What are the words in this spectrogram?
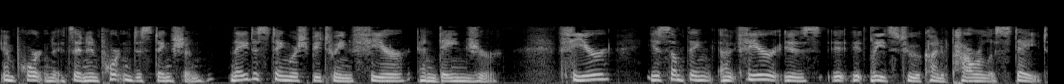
important. It's an important distinction. They distinguish between fear and danger. Fear is something, uh, fear is, it, it leads to a kind of powerless state.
